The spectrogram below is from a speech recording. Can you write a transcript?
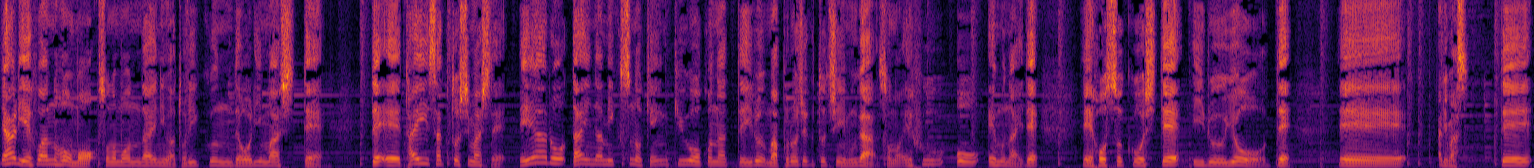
やはり F1 の方もその問題には取り組んでおりまして、で、え対策としまして、エアロダイナミクスの研究を行っている、まあ、プロジェクトチームが、その FOM 内で、え、発足をしているようで、えー、あります。で、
